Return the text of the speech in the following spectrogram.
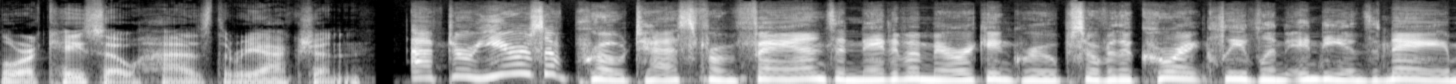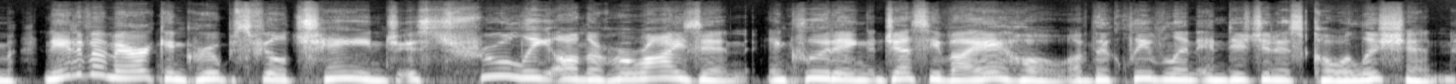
Laura Queso has the reaction. After years of protests from fans and Native American groups over the current Cleveland Indians name, Native American groups feel change is truly on the horizon, including Jesse Vallejo of the Cleveland Indigenous Coalition.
